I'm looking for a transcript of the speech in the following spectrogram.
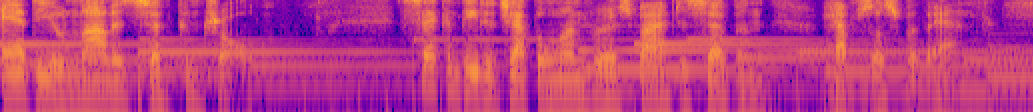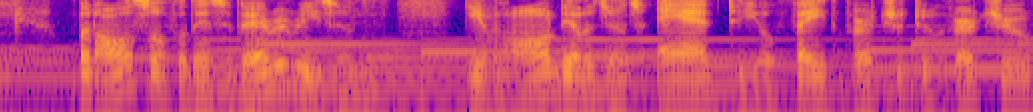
Add to your knowledge self control. 2 Peter chapter 1 verse 5 to 7 helps us with that. But also for this very reason, given all diligence, add to your faith virtue to virtue,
